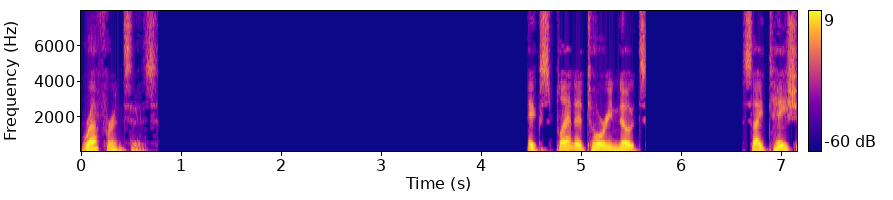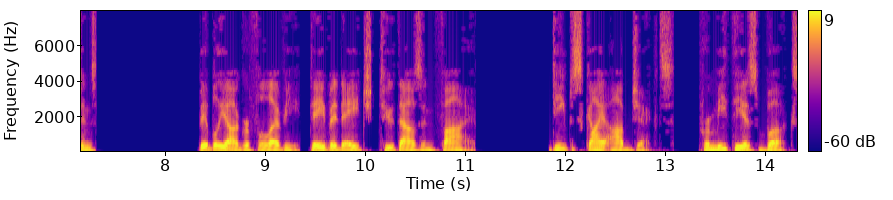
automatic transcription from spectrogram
References Explanatory notes Citations Bibliography David H. 2005. Deep Sky Objects. Prometheus Books.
